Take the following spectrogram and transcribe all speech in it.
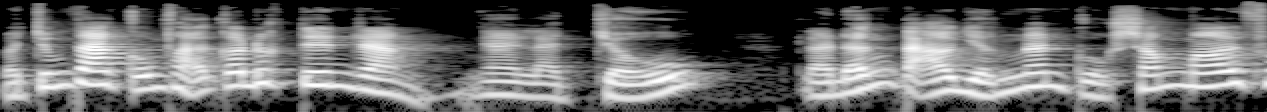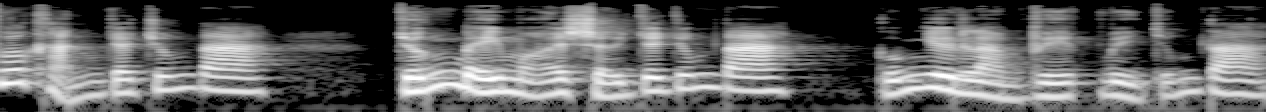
Và chúng ta cũng phải có đức tin rằng Ngài là chủ, là đấng tạo dựng nên cuộc sống mới phước hạnh cho chúng ta, chuẩn bị mọi sự cho chúng ta, cũng như làm việc vì chúng ta.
